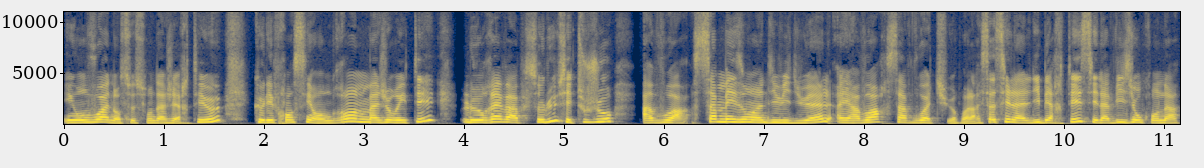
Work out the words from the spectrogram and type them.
Et on voit dans ce sondage RTE que les Français, en grande majorité, le rêve absolu c'est toujours avoir sa maison individuelle et avoir sa voiture. Voilà, ça c'est la liberté, c'est la vision qu'on a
